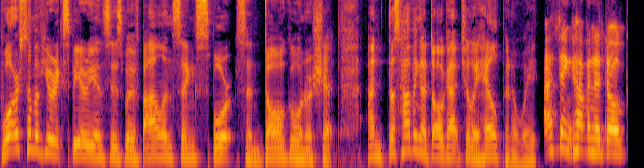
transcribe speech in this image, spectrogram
what are some of your experiences with balancing sports and dog ownership? And does having a dog actually help in a way? I think having a dog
